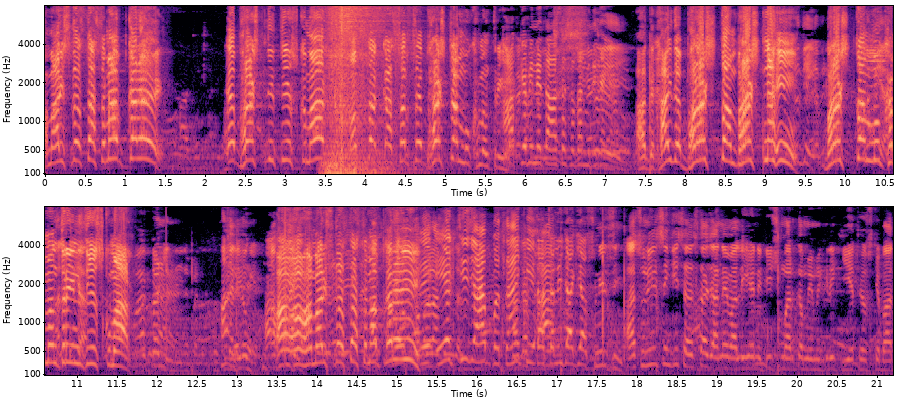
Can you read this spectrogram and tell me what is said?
हमारी सदस्यता समाप्त करे। ये भ्रष्ट नीतीश कुमार अब तक का सबसे भ्रष्टम मुख्यमंत्री है। आपके भी नेता से सदन में दिखाई दे भ्रष्टम भ्रष्ट नहीं भ्रष्टम मुख्यमंत्री नीतीश कुमार। आ, आ, हमारी सदस्यता समाप्त करे। ही ए- एक चीज़ आप बताएँ कि सदस्यता चली जाएगी सुनील सिंह। आज सुनील सिंह की सदस्यता जाने वाली है नीतीश कुमार का मिमिक्री किए थे उसके बाद।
